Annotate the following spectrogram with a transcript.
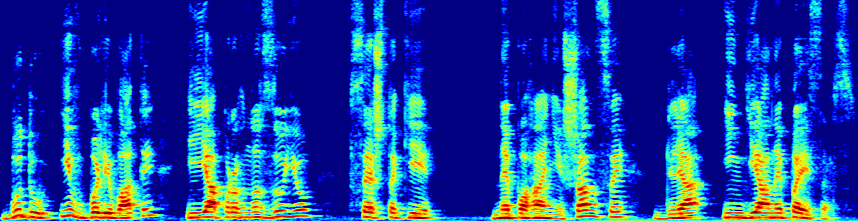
буду і вболівати, і я прогнозую все ж таки непогані шанси для Індіани Пейсерс.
